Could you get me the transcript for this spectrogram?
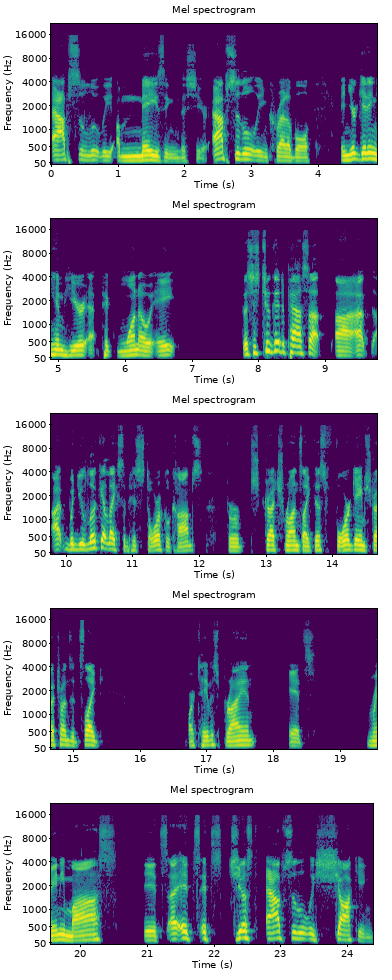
absolutely amazing this year, absolutely incredible. And you're getting him here at pick 108. That's just too good to pass up. Uh, I, I, when you look at like some historical comps for stretch runs like this, four game stretch runs, it's like Martavis Bryant, it's Randy Moss, it's uh, it's it's just absolutely shocking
